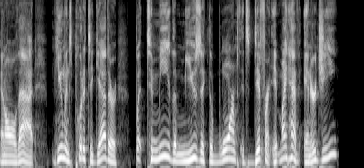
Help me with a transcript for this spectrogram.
and all that. Humans put it together, but to me, the music, the warmth, it's different. It might have energy,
